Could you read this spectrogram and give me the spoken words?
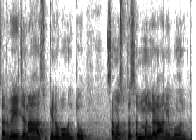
ಸರ್ವೇ ಜನ ಸುಖಿನೋ ಭವಂತು, ಸಮಸ್ತ ಸನ್ಮಂಗಳಾನಿ ಭವಂತು.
